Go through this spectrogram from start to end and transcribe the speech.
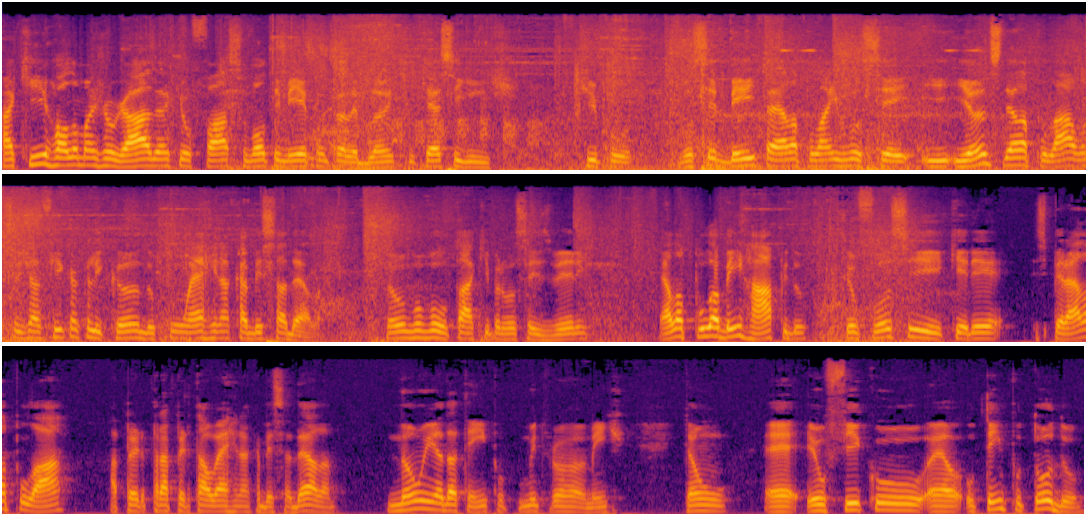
Aqui rola uma jogada que eu faço volta e meia contra LeBlanc, que é a seguinte, tipo, você beita ela pular em você e, e, antes dela pular você já fica clicando com R na cabeça dela. Então eu vou voltar aqui para vocês verem. Ela pula bem rápido. Se eu fosse querer esperar ela pular aper para apertar o R na cabeça dela, não ia dar tempo, muito provavelmente. Então é, eu fico é, o tempo todo,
